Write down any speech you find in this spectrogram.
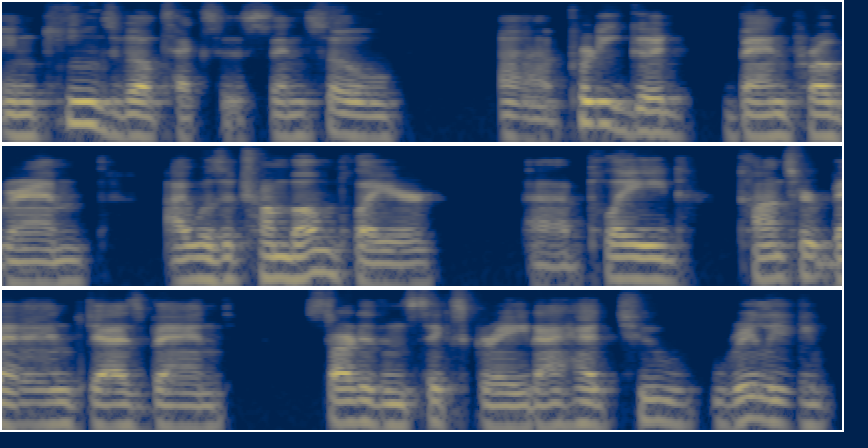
in Kingsville, Texas. And so uh, pretty good band program. I was a trombone player, uh, played concert band, jazz band, started in sixth grade. I had two really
